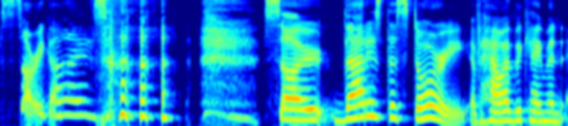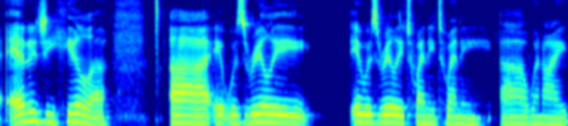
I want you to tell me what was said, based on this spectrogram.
sorry guys. so that is the story of how I became an energy healer. Uh, it was really it was really 2020 uh, when I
